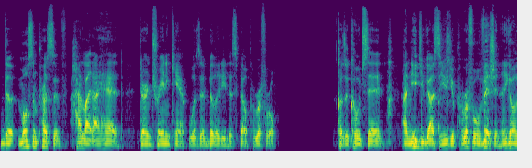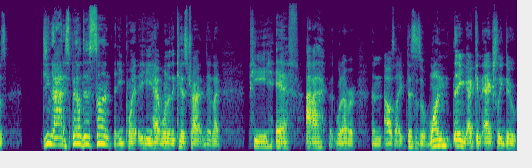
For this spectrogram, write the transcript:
The most impressive highlight I had during training camp was the ability to spell peripheral. Because the coach said, "I need you guys to use your peripheral vision," and he goes, "Do you know how to spell this, son?" And he point. He had one of the kids try it, and they're like, P F I whatever. And I was like, this is a one thing I can actually do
